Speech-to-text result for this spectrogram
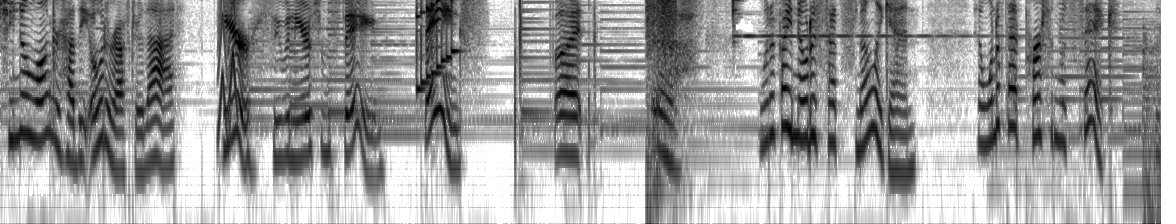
She no longer had the odor after that. Here, souvenirs from Spain. Thanks! But, ugh, what if I noticed that smell again? And what if that person was sick? The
